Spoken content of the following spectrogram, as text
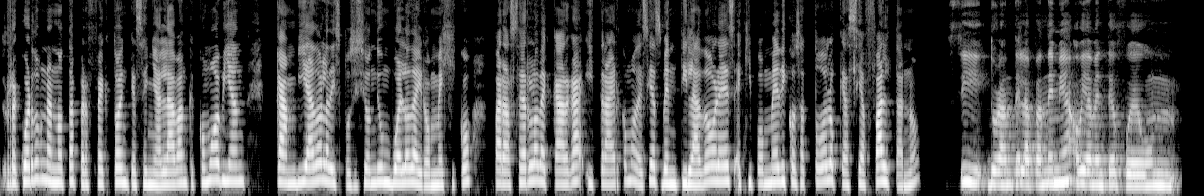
Recuerdo una nota perfecta en que señalaban que cómo habían cambiado la disposición de un vuelo de Aeroméxico para hacerlo de carga y traer, como decías, ventiladores, equipo médico, o sea, todo lo que hacía falta, ¿no? Sí, durante la pandemia obviamente fue un,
